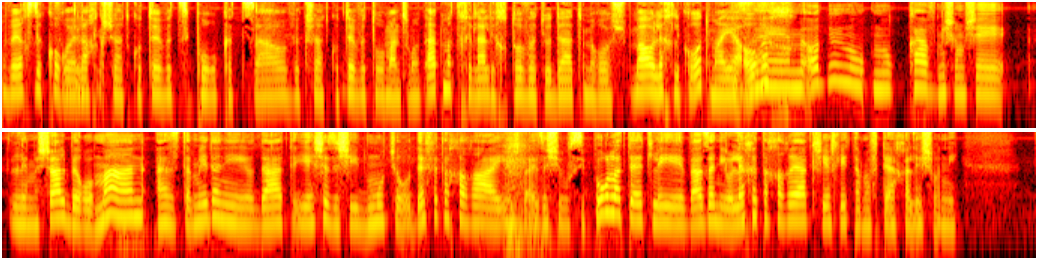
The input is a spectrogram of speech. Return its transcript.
ואיך זה קורה לך כשאת כותבת סיפור קצר וכשאת כותבת רומן? זאת אומרת, את מתחילה לכתוב ואת יודעת מראש מה הולך לקרות, מה יהיה האורך? זה מאוד מורכב, משום שלמשל ברומן, אז תמיד אני יודעת, יש איזושהי דמות שרודפת אחריי, יש לה איזשהו סיפור לתת לי, ואז אני הולכת אחריה כשיש לי את המפתח הלשוני. Uh,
